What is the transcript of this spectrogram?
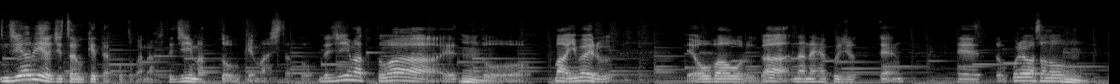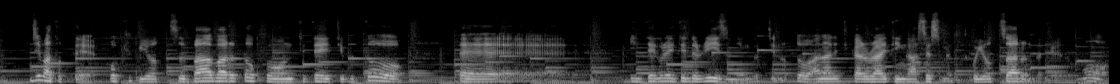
GRE は実は受けたことがなくて GMAT を受けましたと。で、GMAT は、えっと、まあいわゆるえ overall が710点。えっと、これはその、うん GMAT って大きく4つ、 verbal と quantitative と、えー、 integrated reasoning っていうのと、 analytical writing assessment これ4つあるんだけれども、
